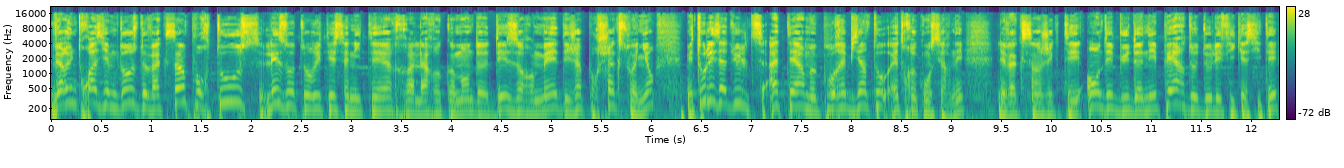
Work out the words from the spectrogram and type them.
Vers une troisième dose de vaccin pour tous, les autorités sanitaires la recommandent désormais déjà pour chaque soignant, mais tous les adultes à terme pourraient bientôt être concernés. Les vaccins injectés en début d'année perdent de l'efficacité.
